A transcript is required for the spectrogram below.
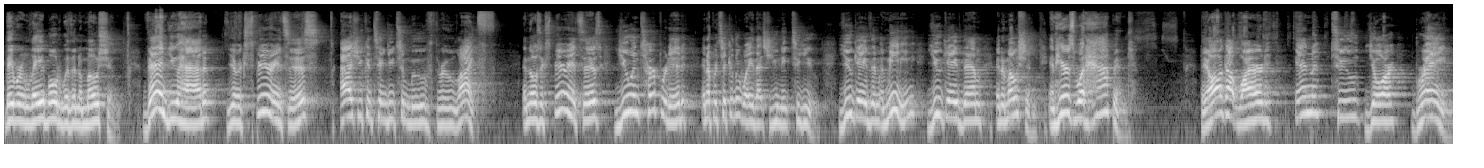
they were labeled with an emotion. Then you had your experiences as you continue to move through life. And those experiences you interpreted in a particular way that's unique to you. You gave them a meaning, you gave them an emotion. And here's what happened they all got wired into your brain.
